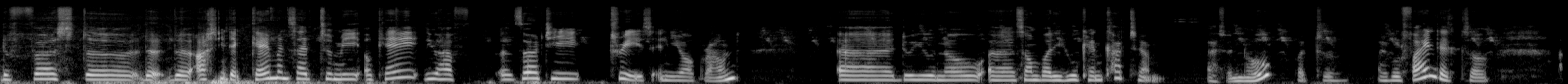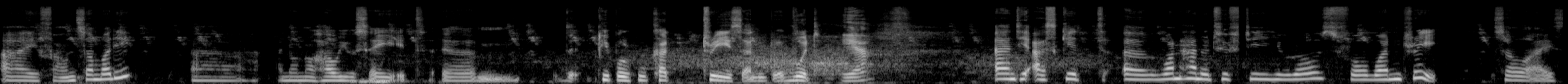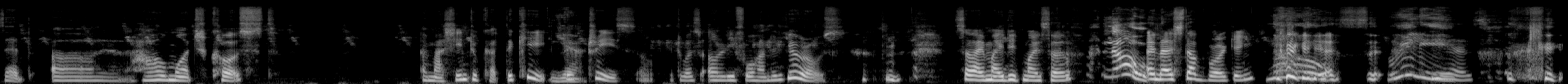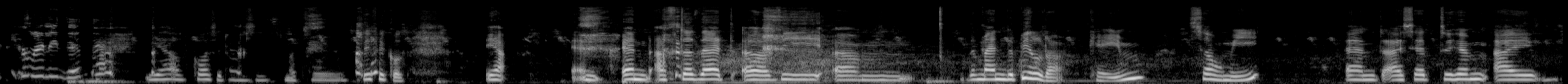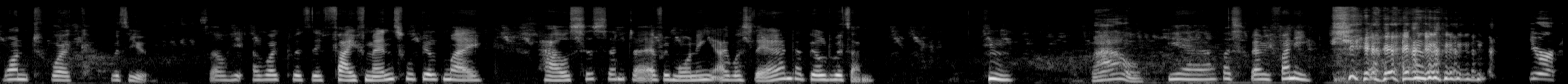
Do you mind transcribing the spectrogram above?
the first uh, the the architect came and said to me okay you have uh, 30 trees in your ground. Uh, do you know uh, somebody who can cut them? I said no but uh, i will find it. So i found somebody. Uh, i don't know how you say it um, the people who cut trees and wood. Yeah. And he asked it uh, 150 euros for one tree. So I said, uh, "How much cost a machine to cut the key, Yeah. the trees?" So it was only 400 euros. so I made it myself, No. and I stopped working. No. yes, Really? yes, You really did that? yeah. Of course, it was not so difficult. Yeah, and and after that, uh, the um, the man, the builder, came, saw me, and I said to him, "I want to work with you." So he, I worked with the five men who built my houses, and uh, every morning I was there and I built with them. Hmm. Wow. Yeah, it was very funny. Yeah. You're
